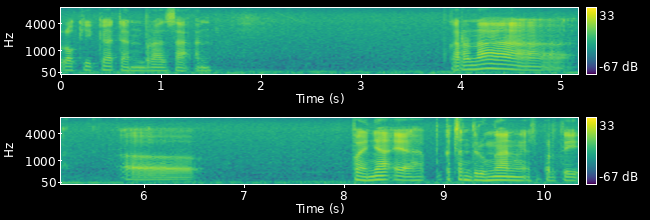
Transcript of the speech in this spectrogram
logika dan perasaan karena e, banyak ya kecenderungan seperti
